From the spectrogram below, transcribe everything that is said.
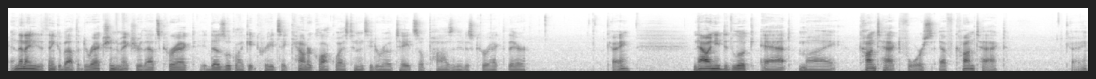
And then I need to think about the direction to make sure that's correct. It does look like it creates a counterclockwise tendency to rotate, so positive is correct there. Okay. Now I need to look at my contact force, F contact. Okay.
